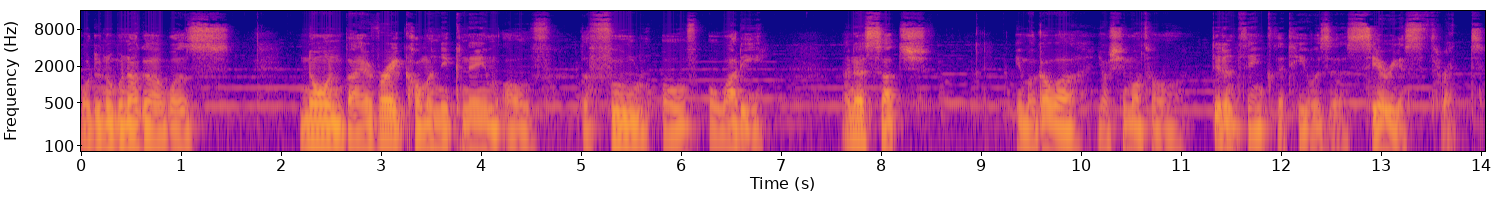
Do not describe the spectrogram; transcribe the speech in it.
Oda Nobunaga was known by a very common nickname of the Fool of Owari, and as such, Imagawa Yoshimoto didn't think that he was a serious threat.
